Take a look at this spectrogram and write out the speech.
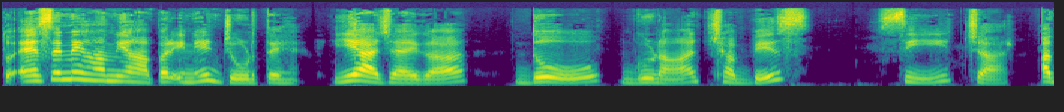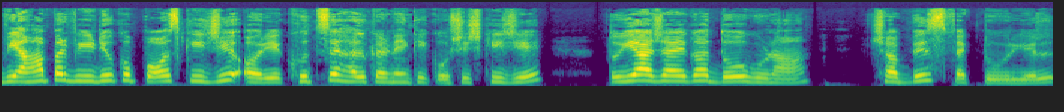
तो ऐसे में हम यहाँ पर इन्हें जोड़ते हैं। ये आ जाएगा दो गुणा छब्बीस सी चार। अब यहाँ पर वीडियो को पॉज कीजिए और ये खुद से हल करने की कोशिश कीजिए। तो ये आ जाएगा दो गुणा छब्बीस फैक्टोरियल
